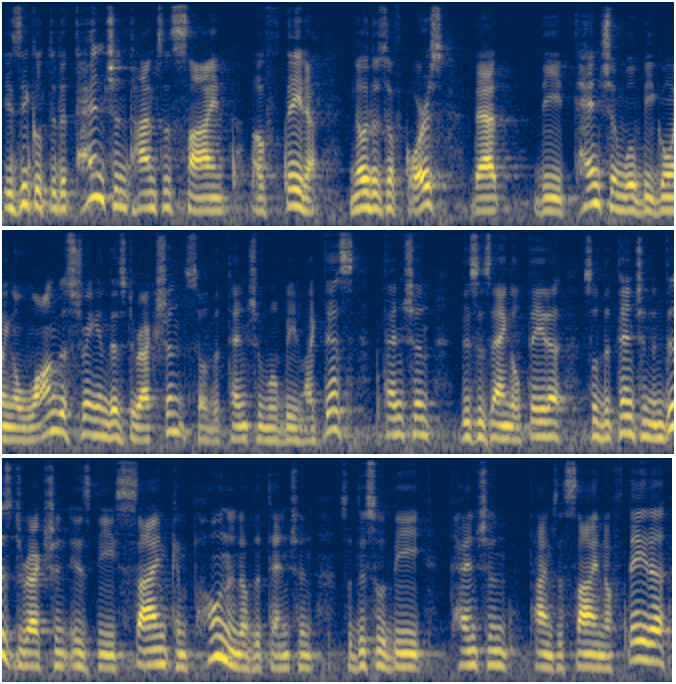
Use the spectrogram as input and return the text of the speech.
is equal to the tension times the sine of theta. Notice, of course, that the tension will be going along the string in this direction. So the tension will be like this, tension, this is angle theta. So the tension in this direction is the sine component of the tension. So this will be tension times the sine of theta,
